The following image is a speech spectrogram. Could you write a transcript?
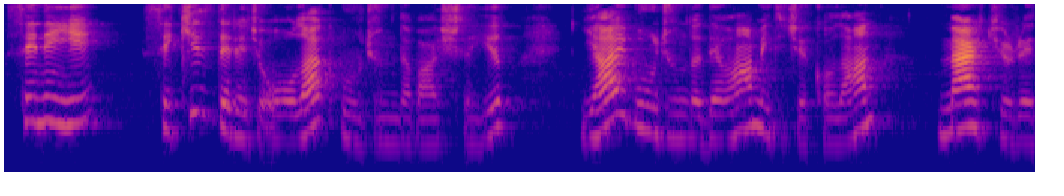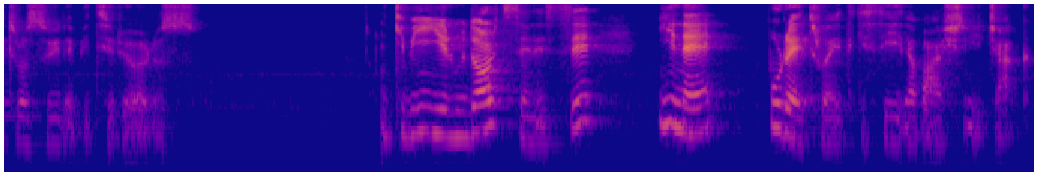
Seneyi 8 derece Oğlak burcunda başlayıp Yay burcunda devam edecek olan Merkür retrosu ile bitiriyoruz. 2024 senesi yine bu retro etkisiyle başlayacak.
